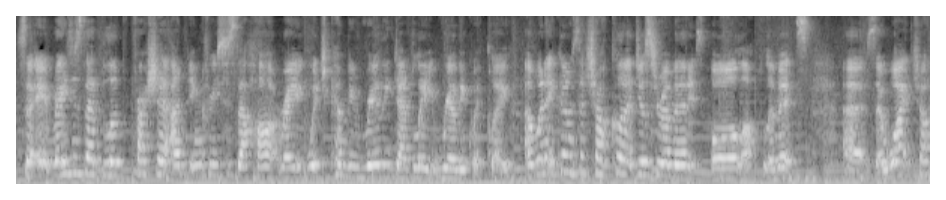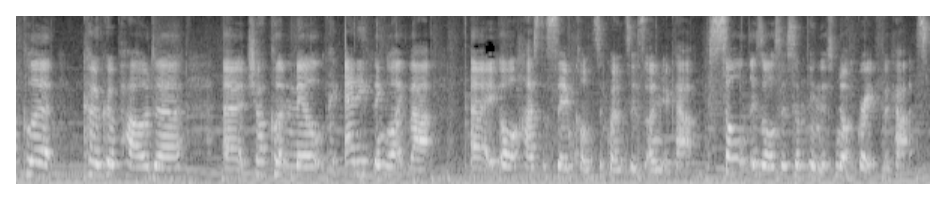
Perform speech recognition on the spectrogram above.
So it raises their blood pressure and increases their heart rate which can be really deadly really quickly. And when it comes to chocolate just remember that it's all off limits. Uh, so white chocolate, cocoa powder, uh, chocolate milk, anything like that uh, it all has the same consequences on your cat. Salt is also something that's not great for cats,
